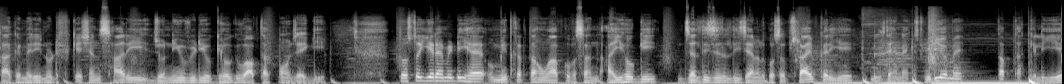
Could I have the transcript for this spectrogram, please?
ताकि मेरी नोटिफिकेशन सारी जो न्यू वीडियो की होगी वो आप तक पहुँच जाएगी। दोस्तों, ये रेमेडी है। उम्मीद करता हूँ आपको पसंद आई होगी। जल्दी से जल्दी चैनल को सब्सक्राइब करिए। मिलते हैं नेक्स्ट वीडियो में। तब तक के लिए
